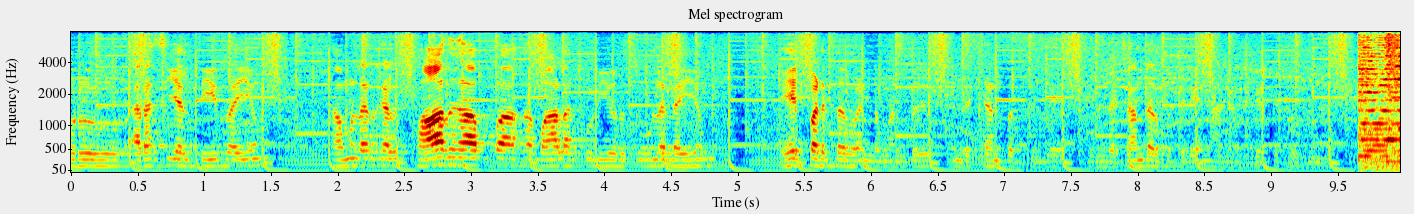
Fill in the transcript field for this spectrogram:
ஒரு அரசியல் தீர்வையும் தமிழர்கள் பாதுகாப்பாக வாழக்கூடிய ஒரு சூழலையும் ஏற்படுத்த வேண்டும் என்று இந்த சந்தர்ப்பத்திலே இந்த சந்தர்ப்பத்திலே நாங்கள் கேட்டுக்கொள்கிறோம்.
